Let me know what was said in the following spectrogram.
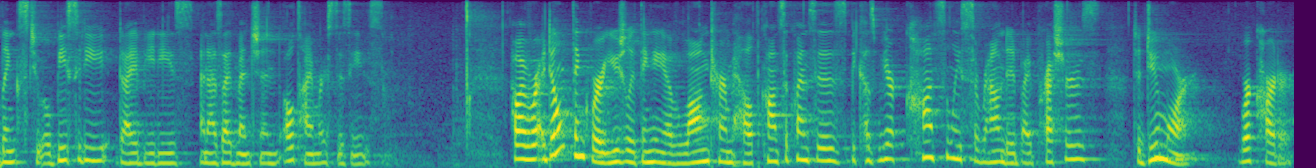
links to obesity, diabetes, and as I've mentioned, Alzheimer's disease. However, I don't think we're usually thinking of long term health consequences because we are constantly surrounded by pressures to do more, work harder.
